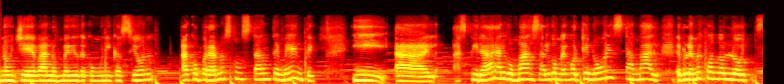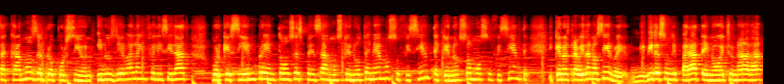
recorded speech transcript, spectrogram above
nos llevan los medios de comunicación a compararnos constantemente y al aspirar algo más, algo mejor, que no está mal. El problema es cuando lo sacamos de proporción y nos lleva a la infelicidad, porque siempre entonces pensamos que no tenemos suficiente, que no somos suficiente y que nuestra vida no sirve. Mi vida es un disparate, no he hecho nada.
